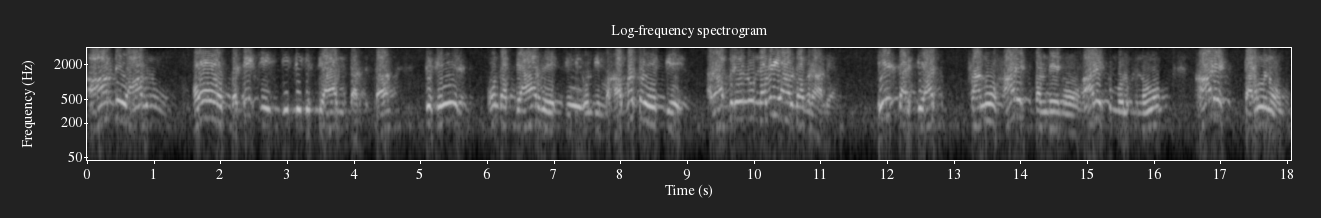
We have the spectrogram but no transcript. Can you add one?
ਆਪ ਦੇ ਆਪ ਨੂੰ ਬਹੁਤ ਵੱਡੀ ਚੀਜ਼ ਕੀਤੀ ਕਿ ਤਿਆਗ ਕਰ ਦਿੱਤਾ ਤੇ ਫਿਰ ਉਹਦਾ ਪਿਆਰ ਵੇਖ ਕੇ, ਉਹਦੀ ਮੁਹੱਬਤ ਵੇਖ ਕੇ ਰੱਬ ਨੇ ਉਹਨੂੰ ਨਵੀਂ ਆਲ ਦਾ ਬਣਾ ਲਿਆ। ਇਸ ਕਰਕੇ ਅੱਜ ਸਾਨੂੰ ਹਰ ਇੱਕ ਬੰਦੇ ਨੂੰ, ਹਰ ਇੱਕ ਮੁਲਕ ਨੂੰ, ਹਰ ਇੱਕ ਧਰਮ ਨੂੰ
